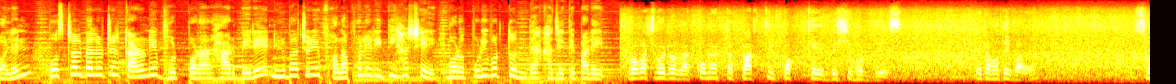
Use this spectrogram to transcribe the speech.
বলেন পোস্টাল ব্যালটের কারণে ভোট পড়ার হার বেড়ে নির্বাচনী ফলাফলের ইতিহাসে বড় পরিবর্তন দেখা যেতে পারে। প্রবাসী ভোটাররা কোনো একটা প্রার্থীর পক্ষে বেশি ভোট দিয়েছে। এটা হতে পারে। সো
